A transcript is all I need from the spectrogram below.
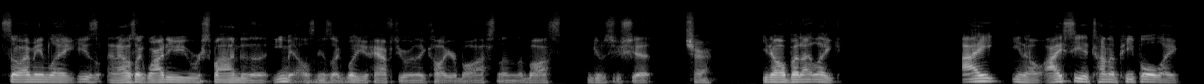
so i mean like he's and i was like why do you respond to the emails and he's like well you have to or they call your boss and then the boss gives you shit Sure. you know but i like i you know i see a ton of people like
